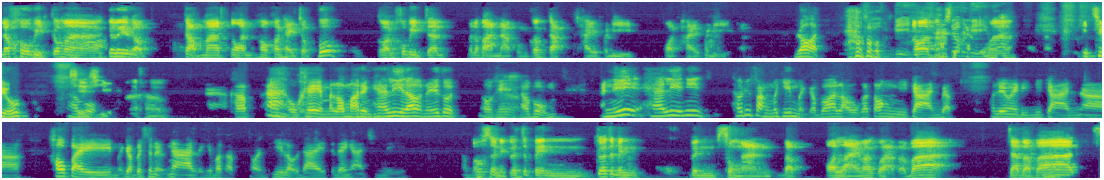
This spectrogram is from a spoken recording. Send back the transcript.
แล้วโควิดก็มาก็เลยแบบกลับมาตอนพอ contract จบปุ๊บก่อนโควิดจะระบาดหนักผมก็กลับไทยพอดีปลอดภัยพอดีครับรอดครับผมโชคดีรอดโชคดีมากเฉียดฉิวครับเฉียดฉิวมากครับครับอ่าโอเคมาเรามาถึงแฮร์รี่แล้วในที่สุดโอเคครับผม อันนี้แฮร์รี่นี่เท่าที่ฟังเมื่อกี้เหมือนกับว่าเราก็ต้องมีการแบบ เขาเรียกว่าไงดีมีการอ่าเข้าไปเหมือนกับไปเสนองานอะไรอย่างเงี้ยป่ะครับ ตอนที่เราได้จะได้งานชิ้นนี้ครับผมเพราะส่วนใหญ่ก็จะเป็นก็จะเป็นเป็นส่งงานแบบออนไลน์มากกว่า แบบว่า จะแบบว่า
